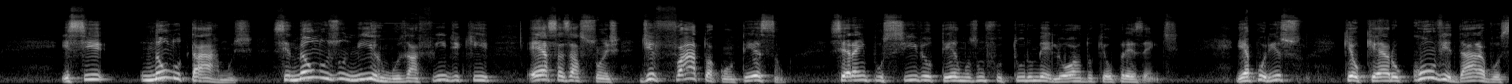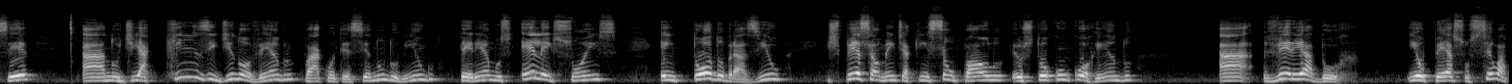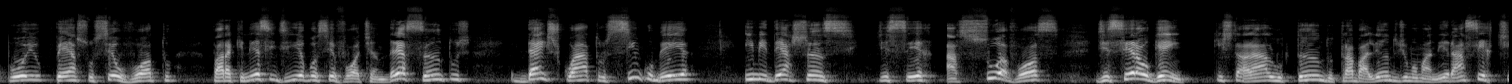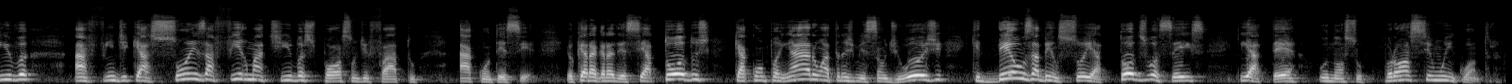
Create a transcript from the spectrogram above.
E se não lutarmos, se não nos unirmos a fim de que essas ações de fato aconteçam, será impossível termos um futuro melhor do que o presente. E é por isso que eu quero convidar a você a, no dia 15 de novembro, vai acontecer num domingo, teremos eleições em todo o Brasil, especialmente aqui em São Paulo, eu estou concorrendo a vereador. E eu peço o seu apoio, peço o seu voto para que nesse dia você vote André Santos 10456 e me dê a chance de ser a sua voz, de ser alguém que estará lutando, trabalhando de uma maneira assertiva a fim de que ações afirmativas possam de fato acontecer. Eu quero agradecer a todos que acompanharam a transmissão de hoje, que Deus abençoe a todos vocês e até o nosso próximo encontro.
